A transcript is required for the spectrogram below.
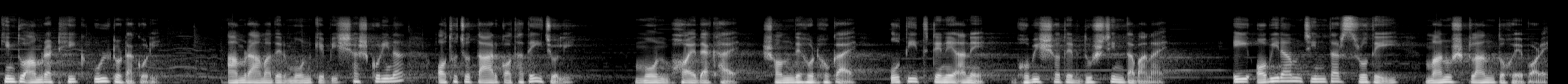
কিন্তু আমরা ঠিক উল্টোটা করি। আমরা আমাদের মনকে বিশ্বাস করি না, অথচ তার কথাতেই চলি। মন ভয় দেখায় সন্দেহ ঢোকায়, অতীত টেনে আনে, ভবিষ্যতের দুশ্চিন্তা বানায়। এই অবিরাম চিন্তার স্রোতেই মানুষ ক্লান্ত হয়ে পড়ে।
